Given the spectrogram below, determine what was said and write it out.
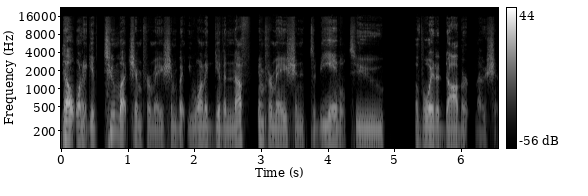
don't want to give too much information, but you want to give enough information to be able to avoid a Daubert motion,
